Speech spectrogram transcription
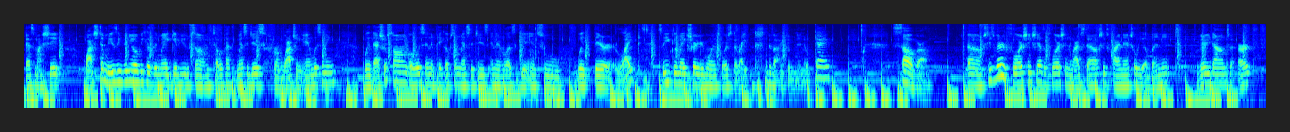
That's my shit. Watch the music video because it may give you some telepathic messages from watching and listening. But that's your song. Go listen and pick up some messages, and then let's get into what they're like, so you can make sure you're going towards the right divine feminine. Okay. So, bro, um, she's very flourishing. She has a flourishing lifestyle. She's financially abundant, very down to earth.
